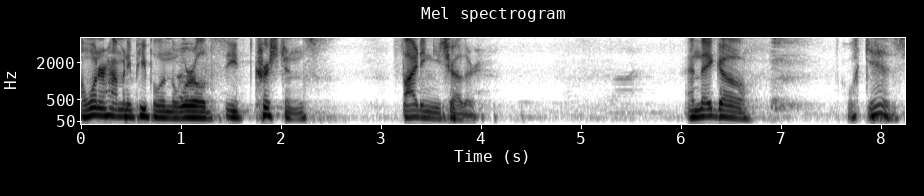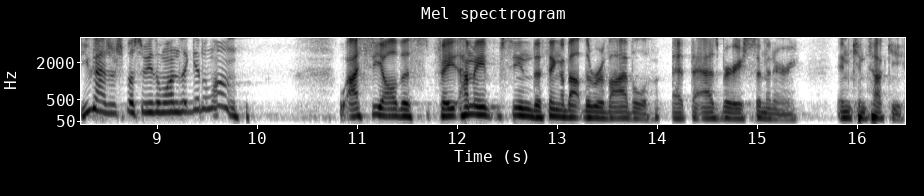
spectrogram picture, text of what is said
I wonder how many people in the world see Christians fighting each other. And they go, What gives? You guys are supposed to be the ones that get along. I see all this. Faith. How many seen the thing about the revival at the Asbury Seminary in Kentucky?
